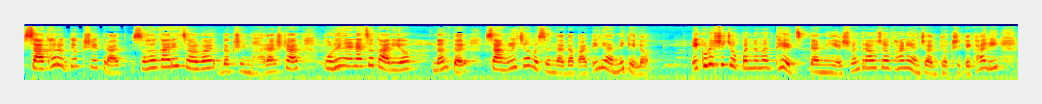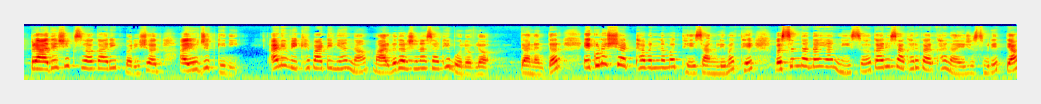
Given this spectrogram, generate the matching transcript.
साखर उद्योग क्षेत्रात सहकारी चळवळ दक्षिण महाराष्ट्रात पुढे नेण्याचं कार्य नंतर सांगलीच्या वसंतदादा पाटील यांनी केलं. एकोणीसशे चोपन्नमध्येच त्यांनी यशवंतराव चव्हाण यांच्या अध्यक्षतेखाली प्रादेशिक सहकारी परिषद आयोजित केली आणि विखे पाटील यांना मार्गदर्शनासाठी बोलवलं. त्यानंतर एकोणीसशे अठ्ठावन्नमध्ये सांगलीमध्ये वसंतदादा यांनी सहकारी साखर कारखाना यशस्वीरित्या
